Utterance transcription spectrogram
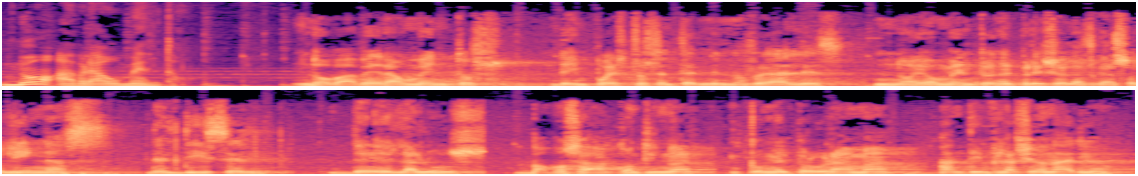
no habrá aumento. No va a haber aumentos de impuestos en términos reales, no hay aumento en el precio de las gasolinas, del diésel, de la luz. Vamos a continuar con el programa antiinflacionario.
